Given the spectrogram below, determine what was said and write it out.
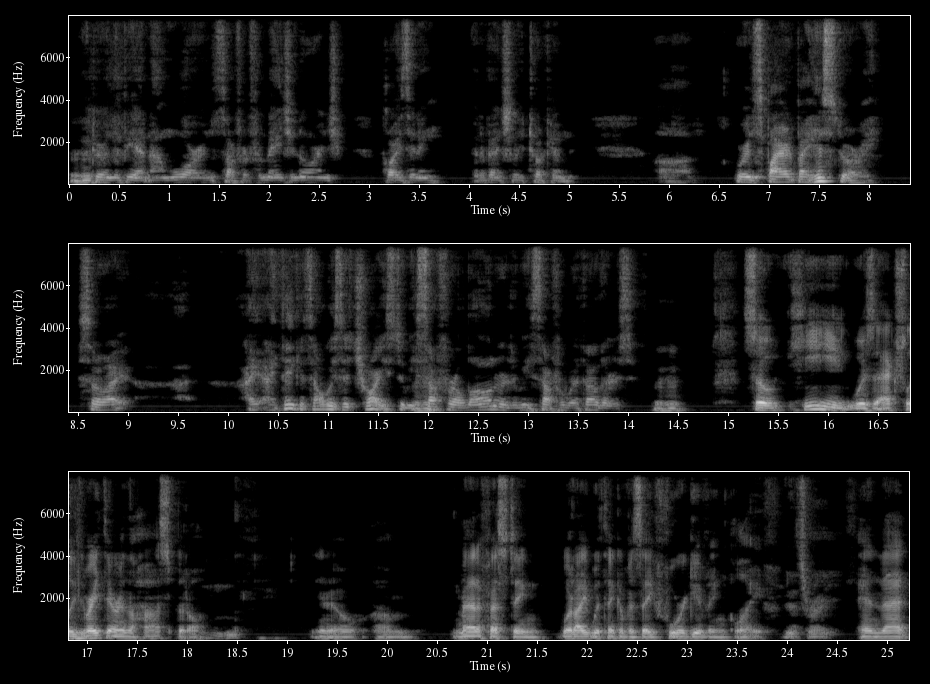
Mhm. during the Vietnam War and suffered from Agent Orange poisoning that eventually took him, uh, were inspired by his story. So I, I, I think it's always a choice: do we Mhm. suffer alone or do we suffer with others? hmm So he was actually right there in the hospital, Mhm. you know, um, manifesting what I would think of as a forgiving life. That's right. And that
